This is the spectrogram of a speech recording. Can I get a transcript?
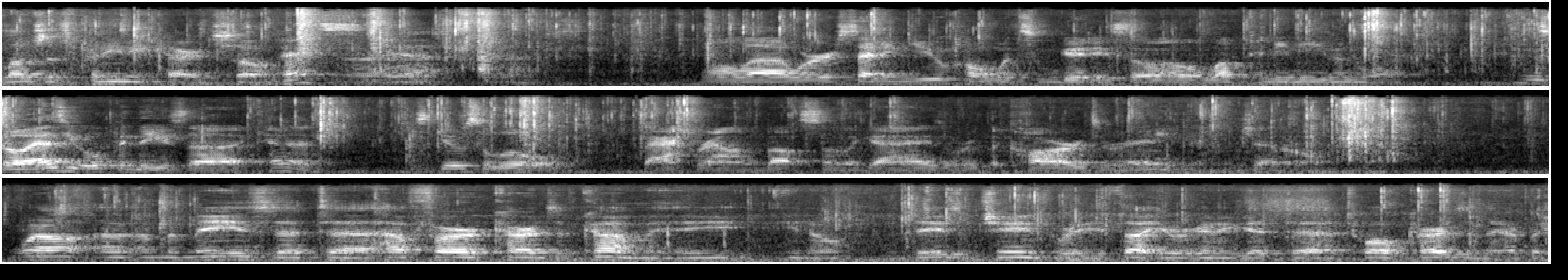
loves his panini cards, so. Nice. Uh, yeah, Well, uh, we're sending you home with some goodies, so I'll love Panini even more. So as you open these, uh, kind of just give us a little background about some of the guys or the cards or anything in general. Well, I- I'm amazed at uh, how far cards have come. You you know, the days have changed where you thought you were going to get uh, 12 cards in there, but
